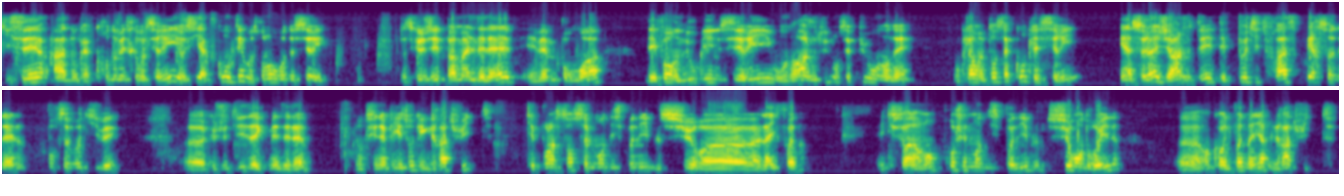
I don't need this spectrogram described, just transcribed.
qui sert à, donc, à chronométrer vos séries et aussi à compter votre nombre de séries. Parce que j'ai pas mal d'élèves, et même pour moi, des fois on oublie une série ou on en rajoute une, on sait plus où on en est. Donc là, en même temps, ça compte les séries. Et à cela, j'ai rajouté des petites phrases personnelles pour se motiver, euh, que j'utilise avec mes élèves. Donc c'est une application qui est gratuite, qui est pour l'instant seulement disponible sur l'iPhone, et qui sera normalement prochainement disponible sur Android, euh, encore une fois de manière gratuite.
